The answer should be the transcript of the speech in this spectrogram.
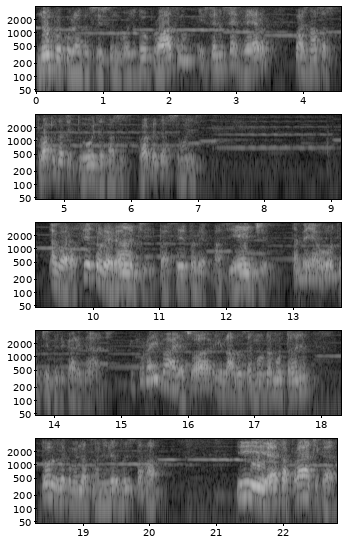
Não procurando o cisco no olho do próximo e sendo severo com as nossas próprias atitudes, as nossas próprias ações. Agora, ser tolerante, para ser paciente, também é outro tipo de caridade. E por aí vai, é só ir lá no Sermão da Montanha, todas as recomendações de Jesus estão lá. E essa prática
